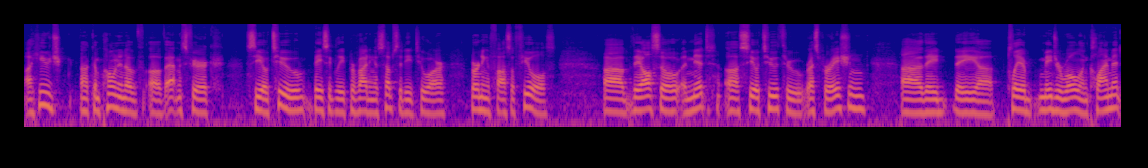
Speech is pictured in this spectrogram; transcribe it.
a huge uh, component of, of atmospheric CO2, basically providing a subsidy to our burning of fossil fuels, uh, they also emit uh, CO2 through respiration. Uh, they they uh, play a major role in climate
